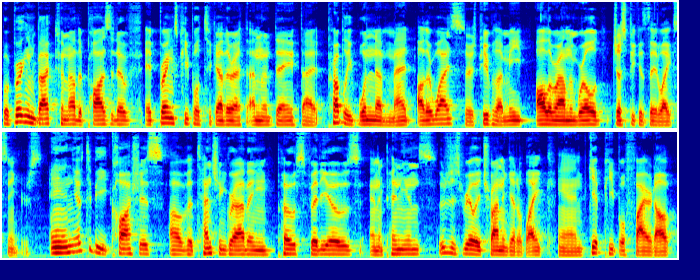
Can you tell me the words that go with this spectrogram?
But bringing back to another positive, it brings people together at the end of the day that probably wouldn't have met otherwise. There's people that meet all around the world just because they like sneakers. And you have to be cautious of attention grabbing posts, videos, and opinions. They're just really trying to get a like and get people fired up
